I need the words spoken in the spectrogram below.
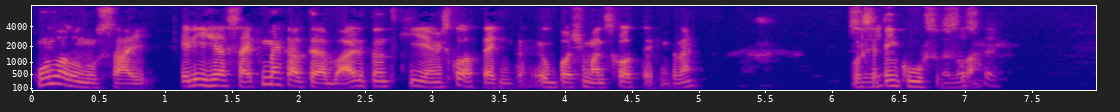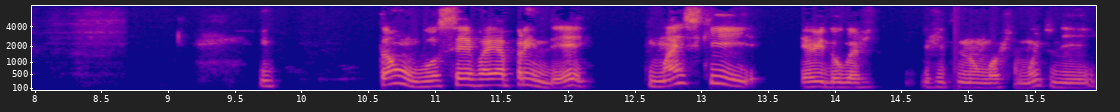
Quando o aluno sai, ele já sai para o mercado de trabalho, tanto que é uma escola técnica. Eu posso chamar de escola técnica, né? Você Sim, tem cursos lá. Sei. Então, você vai aprender, mais que eu e Douglas, a gente não gosta muito de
